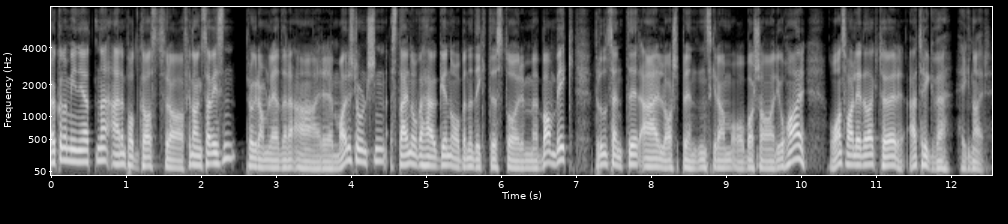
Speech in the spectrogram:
Økonominyhetene er en podkast fra Finansavisen. Programledere er Marius Lorentzen, Stein Ove Haugen og Benedikte Storm Bamvik. Produsenter er Lars Brenden Skram og Bashar Johar. Og ansvarlig redaktør er Trygve Hegnar.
